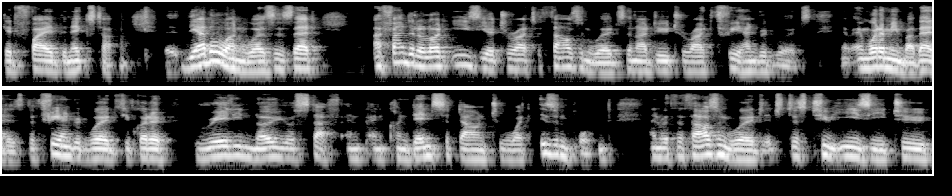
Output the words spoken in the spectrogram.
get fired the next time. The other one was is that I find it a lot easier to write a thousand words than I do to write 300 words. And what I mean by that is the 300 words, you've got to really know your stuff and, and condense it down to what is important. And with a thousand words, it's just too easy to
